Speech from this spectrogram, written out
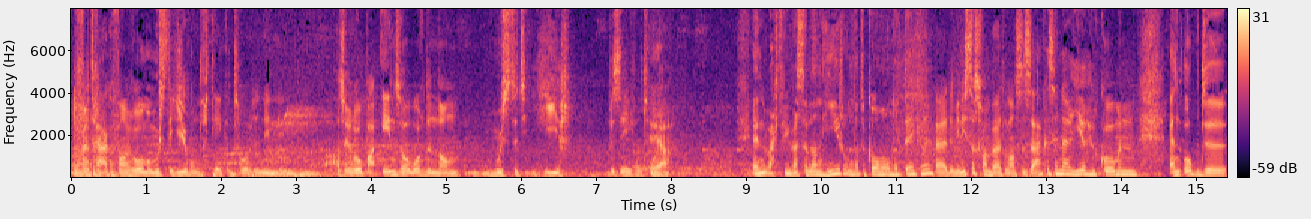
de verdragen van Rome moesten hier ondertekend worden. In, in- als Europa één zou worden, dan moest het hier bezegeld worden. Ja. En wacht, wie was er dan hier om dat te komen ondertekenen? Eh, De ministers van Buitenlandse Zaken zijn naar hier gekomen. En ook de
